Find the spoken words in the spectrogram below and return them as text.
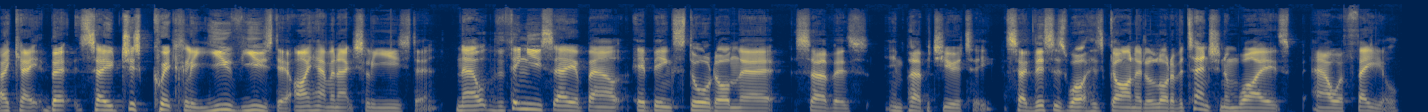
Okay, but so just quickly, you've used it. I haven't actually used it. Now, the thing you say about it being stored on their servers in perpetuity. So this is what has garnered a lot of attention and why it's our fail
